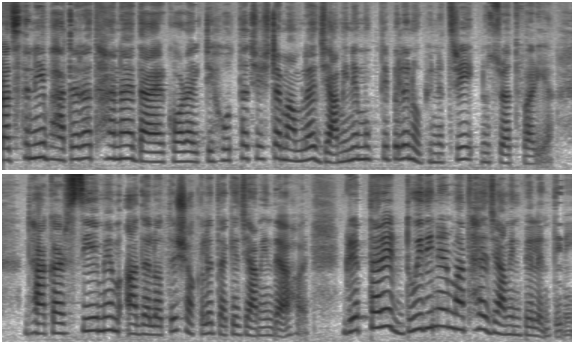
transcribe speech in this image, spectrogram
রাজধানীর ভাটারা থানায় দায়ের করা একটি হত্যা চেষ্টা মামলায় জামিনে মুক্তি পেলেন অভিনেত্রী নুসরাত ফারিয়া। ঢাকার সিএমএম আদালতে সকালে তাকে জামিন দেওয়া হয়। গ্রেপ্তারের দুই দিনের মাথায় জামিন পেলেন তিনি।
